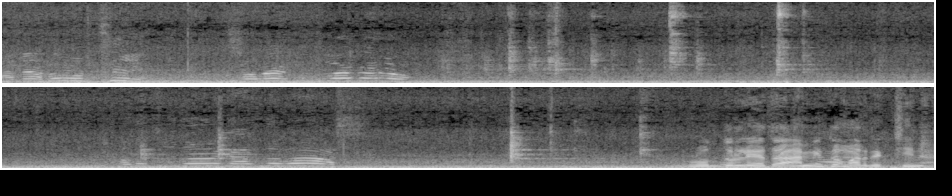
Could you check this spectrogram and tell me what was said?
আমি এখন উঠছি সবাই একটু করো কত সুন্দর কাটতো বস রোদ্দুলিয়ে তো আমি তোমার দেখছি না।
